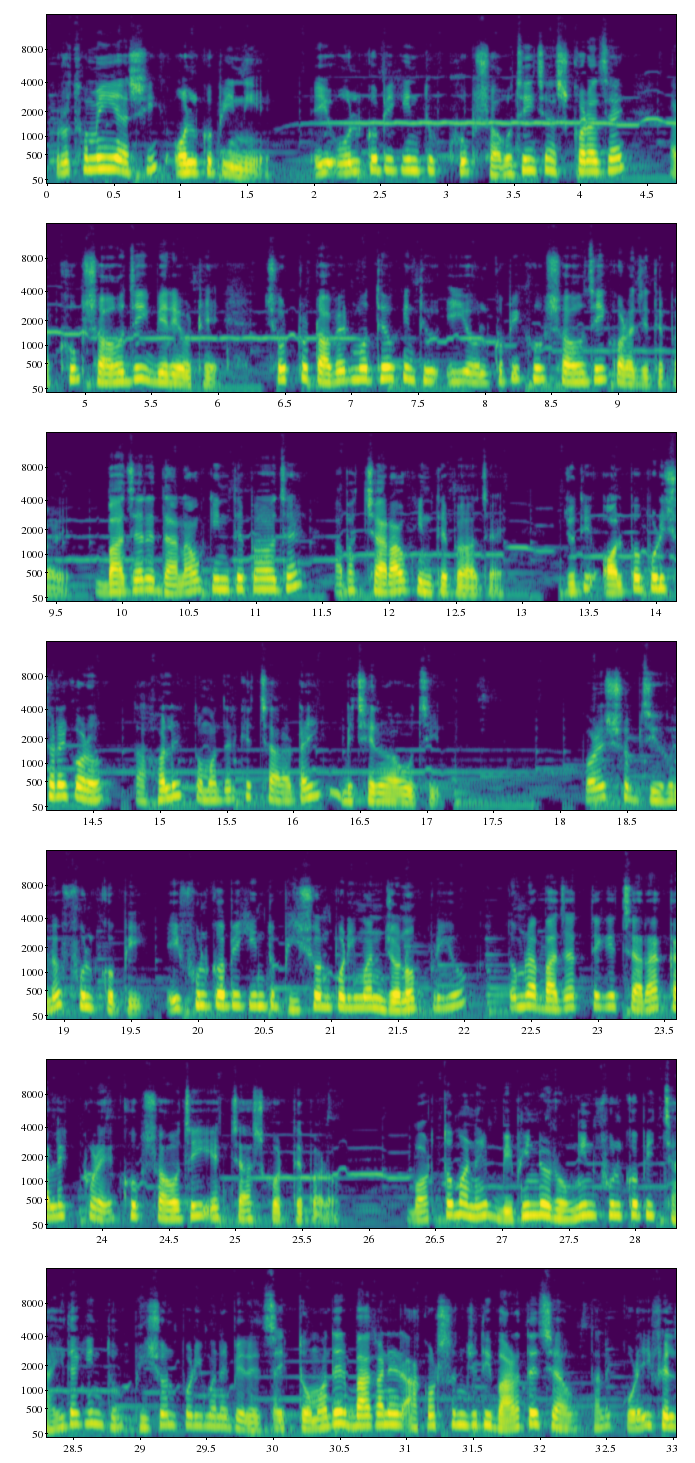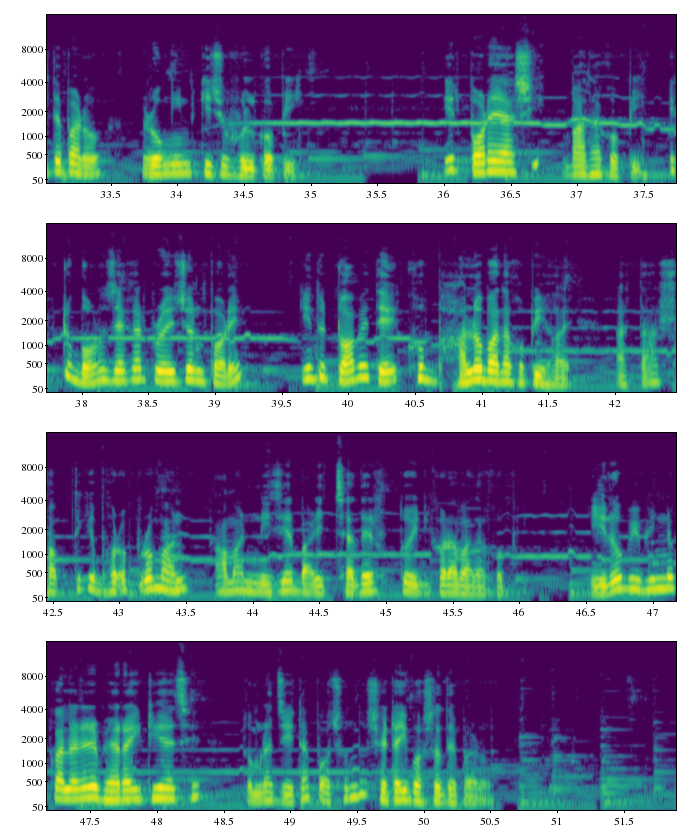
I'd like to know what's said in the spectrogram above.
প্রথমেই আসি ওলকপি নিয়ে। এই ওলকপি কিন্তু খুব সহজেই চাষ করা যায় আর খুব সহজেই বেড়ে ওঠে। ছোট্ট টবের মধ্যেও কিন্তু এই ওলকপি খুব সহজেই করা যেতে পারে। বাজারে দানাও কিনতে পাওয়া যায়, আবার চারাও কিনতে পাওয়া যায়। যদি অল্প পরিসরে করো, তাহলে তোমাদেরকে চারাটাই বেছে নেওয়া উচিত। পরের সবজি হলো ফুলকপি। এই ফুলকপি কিন্তু ভীষণ পরিমাণ জনপ্রিয়। তোমরা বাজার থেকে চারা কালেক্ট করে খুব সহজেই এর চাষ করতে পারো। বর্তমানে বিভিন্ন রঙিন ফুলকপির চাহিদা কিন্তু ভীষণ পরিমাণে বেড়েছে। তাই তোমাদের বাগানের আকর্ষণ যদি বাড়াতে চাও, তাহলে করেই ফেলতে পারো রঙিন কিছু ফুলকপি। এরপরে আসি বাঁধাকপি। একটু বড় জায়গার প্রয়োজন পড়ে, কিন্তু টবেতে খুব ভালো বাঁধাকপি হয়। আর তার সব থেকে বড় প্রমাণ আমার নিজের বাড়ির ছাদের তৈরি করা বাঁধাকপি। এরও বিভিন্ন কালারের ভ্যারাইটি আছে, তোমরা যেটা পছন্দ সেটাই বসাতে পারো।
